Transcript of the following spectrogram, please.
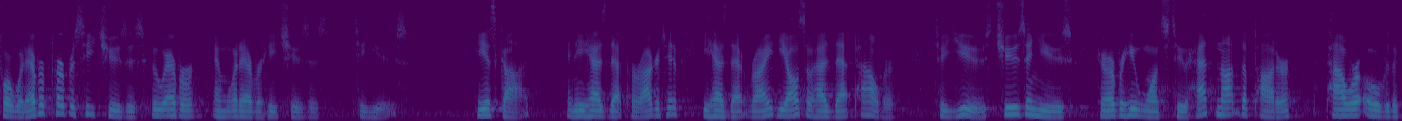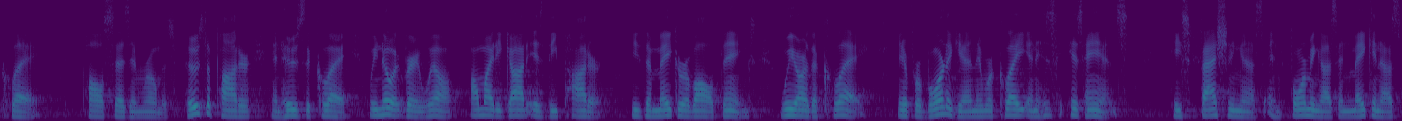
for whatever purpose he chooses, whoever and whatever he chooses to use. He is God, and he has that prerogative, he has that right, he also has that power to use, choose and use whoever he wants to. Hath not the potter power over the clay? Paul says in Romans. Who's the potter and who's the clay? We know it very well. Almighty God is the potter, He's the maker of all things. We are the clay. And if we're born again, then we're clay in His, his hands. He's fashioning us and forming us and making us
